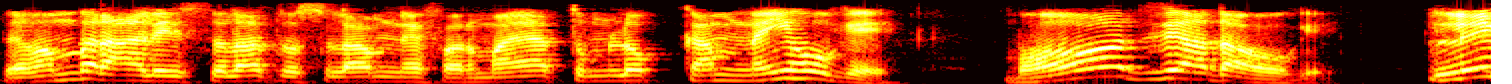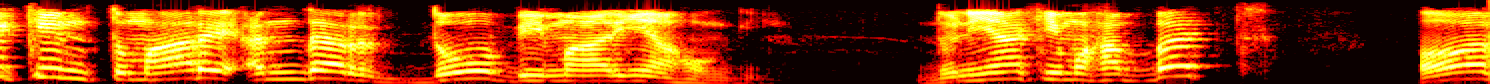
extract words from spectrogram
پیغمبر علیہ السلاۃ والسلام نے فرمایا، تم لوگ کم نہیں ہوگے، بہت زیادہ ہوگے، لیکن تمہارے اندر دو بیماریاں ہوں گی۔ دنیا کی محبت اور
